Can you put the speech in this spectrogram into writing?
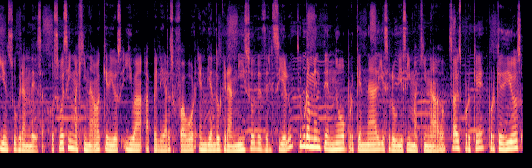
y en su grandeza. Josué se imaginaba que Dios iba a pelear a su favor enviando granizo desde el cielo. Seguramente no porque nadie se lo hubiese imaginado. ¿Sabes por qué? Porque Dios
